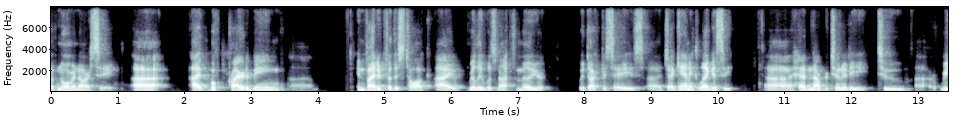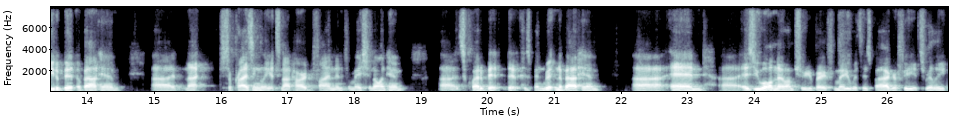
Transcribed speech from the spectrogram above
of Norman R. Seay. Uh, I, prior to being um, invited for this talk, I really was not familiar with Dr. Seay's uh, gigantic legacy uh, had an opportunity to uh, read a bit about him. Uh, not surprisingly, it's not hard to find information on him. Uh, it's quite a bit that has been written about him. Uh, and uh, as you all know, I'm sure you're very familiar with his biography. It's really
